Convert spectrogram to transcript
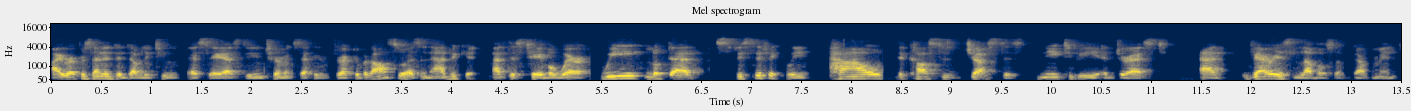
I represented the W2SA as the interim executive director, but also as an advocate at this table where we looked at specifically how the calls of justice need to be addressed at various levels of government,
